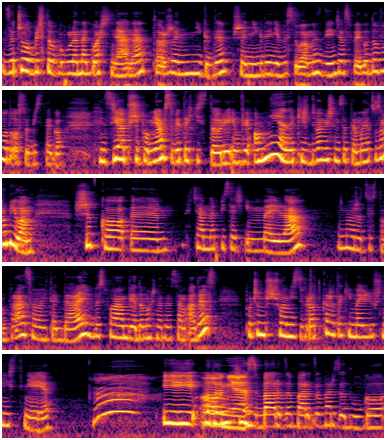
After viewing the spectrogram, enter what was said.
zaczęło być to w ogóle nagłaśniane, to, że nigdy, przenigdy nie wysyłamy zdjęcia swojego dowodu osobistego. Więc ja przypomniałam sobie tę historię i mówię, o nie, jakieś dwa miesiące temu ja to zrobiłam. Szybko em, chciałam napisać im maila, no, że co z tą pracą i tak dalej. Wysłałam wiadomość na ten sam adres, po czym przyszła mi zwrotka, że taki mail już nie istnieje. I O potem nie. przez bardzo, bardzo, bardzo długo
